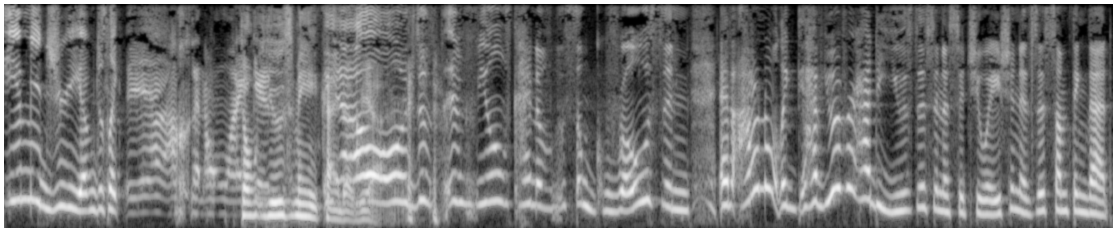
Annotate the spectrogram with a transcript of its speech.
imagery. I'm just like, I don't like Don't it. use me, kind no, of. Yeah. just, it feels kind of so gross and and I don't know. Like, have you ever had to use this in a situation? Is this something that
